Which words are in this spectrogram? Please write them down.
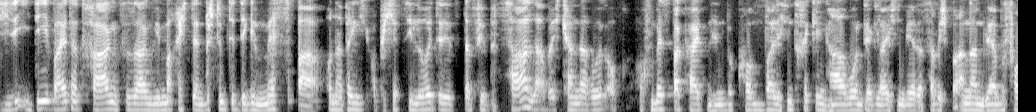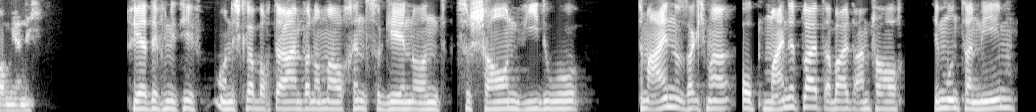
diese Idee weitertragen, zu sagen, wie mache ich denn bestimmte Dinge messbar, unabhängig, ob ich jetzt die Leute jetzt dafür bezahle, aber ich kann darüber auch, auch Messbarkeiten hinbekommen, weil ich ein Tracking habe und dergleichen mehr. Das habe ich bei anderen Werbeformen ja nicht. Ja, definitiv. Und ich glaube auch da einfach nochmal auch hinzugehen und zu schauen, wie du zum einen, sag ich mal, open-minded bleibt, aber halt einfach auch im Unternehmen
